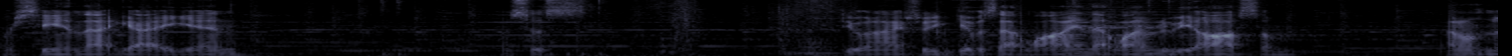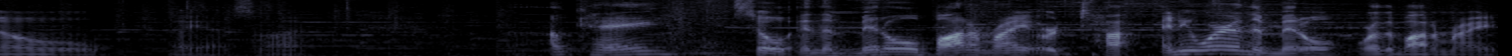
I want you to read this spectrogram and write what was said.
We're seeing that guy again. Let's just do you want to actually give us that line? That line would be awesome. I don't know. Oh yeah, it's not. Okay, so in the middle, bottom right, or top, anywhere in the middle or the bottom right.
